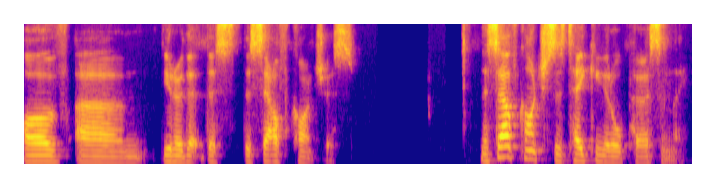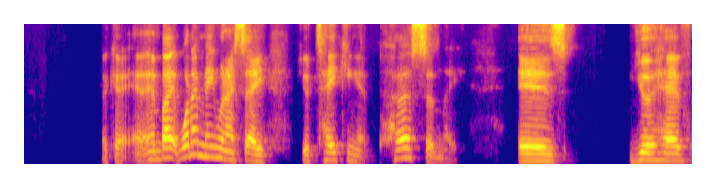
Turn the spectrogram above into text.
of um you know that this the self-conscious the self-conscious is taking it all personally. Okay. And by what I mean when I say you're taking it personally is you have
